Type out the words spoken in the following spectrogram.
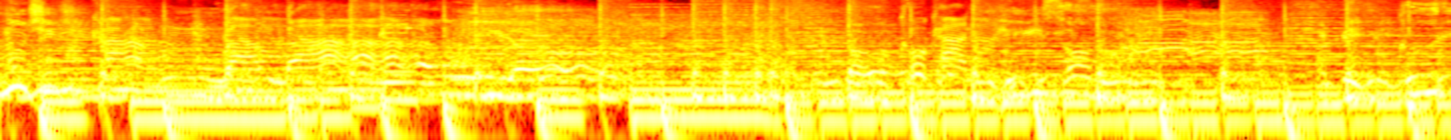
む時間 Come on, and be good.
